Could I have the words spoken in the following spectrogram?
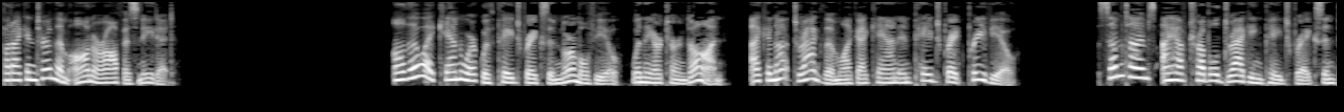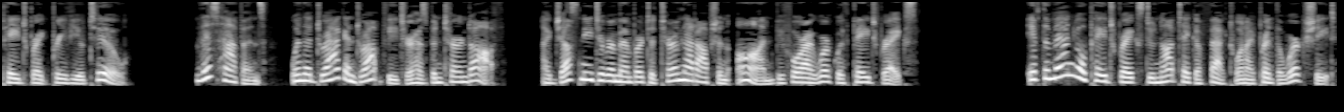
But I can turn them on or off as needed. Although I can work with page breaks in normal view when they are turned on, I cannot drag them like I can in Page Break Preview. Sometimes I have trouble dragging page breaks in Page Break Preview too. This happens when the drag and drop feature has been turned off. I just need to remember to turn that option on before I work with page breaks. If the manual page breaks do not take effect when I print the worksheet,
